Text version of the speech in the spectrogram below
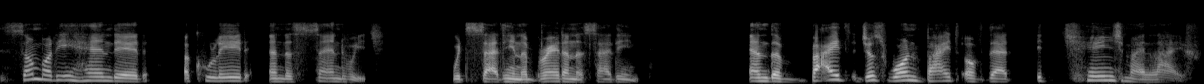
Somebody handed a Kool-Aid and a sandwich with sardine, a bread and a sardine. And the bite, just one bite of that, it changed my life.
